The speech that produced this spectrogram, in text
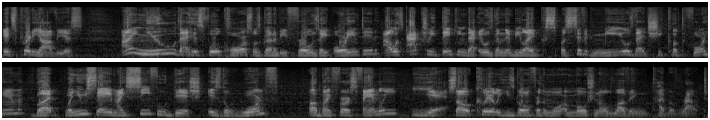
It's pretty obvious. I knew that his full course was going to be Froese oriented. I was actually thinking that it was going to be like specific meals that she cooked for him. But when you say my seafood dish is the warmth of my first family, yeah. So clearly he's going for the more emotional, loving type of route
